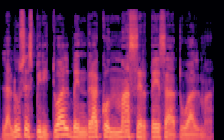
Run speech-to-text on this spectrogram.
la luz espiritual vendrá con más certeza a tu alma.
